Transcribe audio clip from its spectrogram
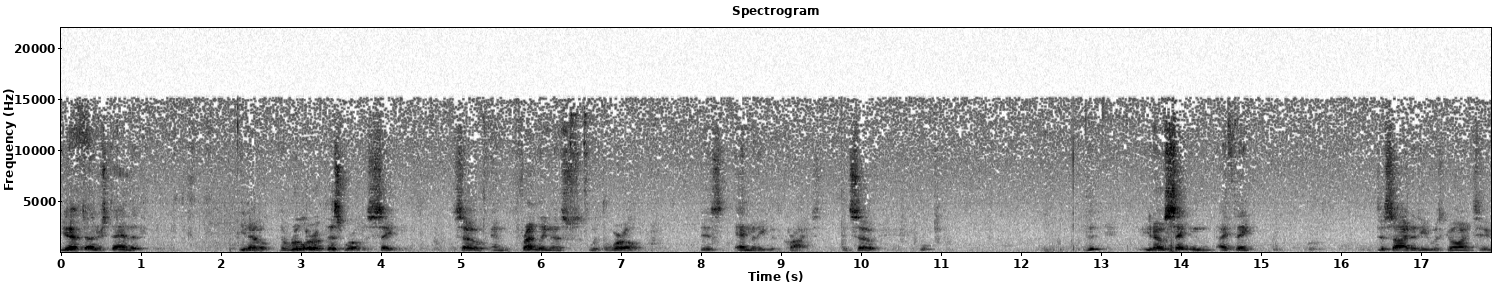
You have to understand that you know the ruler of this world is Satan. So and friendliness with the world is enmity with Christ, and so the, you know Satan I think decided he was going to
